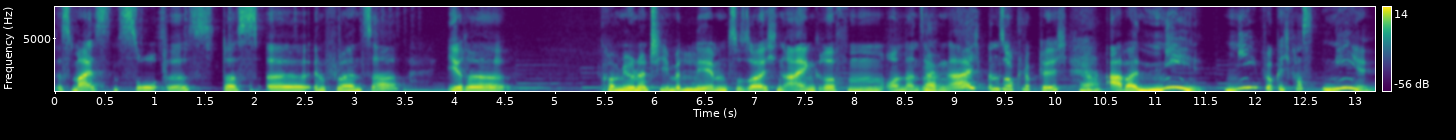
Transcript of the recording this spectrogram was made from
es meistens so ist, dass äh, Influencer ihre Community mitnehmen zu solchen Eingriffen und dann sagen, Mhm. Ja. ah, ich bin so glücklich, Ja. aber nie, nie, wirklich fast nie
